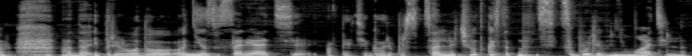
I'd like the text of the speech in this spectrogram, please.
а да, и природу не засорять. Опять я говорю про социальную чуткость, относиться более внимательно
